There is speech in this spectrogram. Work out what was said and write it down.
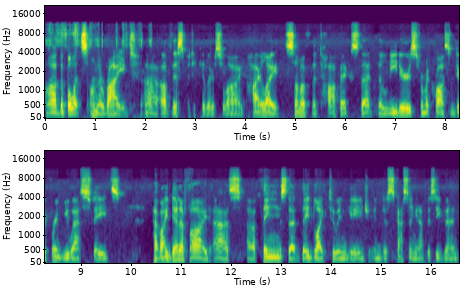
uh, the bullets on the right uh, of this particular slide highlight some of the topics that the leaders from across different US states have identified as uh, things that they'd like to engage in discussing at this event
